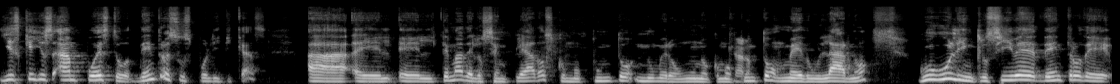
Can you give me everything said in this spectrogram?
y es que ellos han puesto dentro de sus políticas a el, tema de los empleados como punto número uno, como punto medular, ¿no? Google inclusive dentro de,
